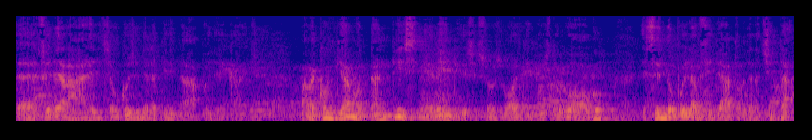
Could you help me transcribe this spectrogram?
eh, federale, diciamo così, dell'attività poi del calcio. Ma raccontiamo tantissimi eventi che si sono svolti in questo luogo, essendo poi l'anfiteatro della città,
